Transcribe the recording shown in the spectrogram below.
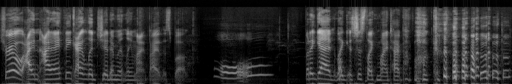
True. I I think I legitimately might buy this book. Oh. But again, like it's just like my type of book.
